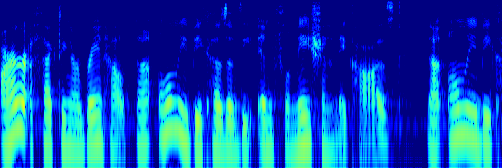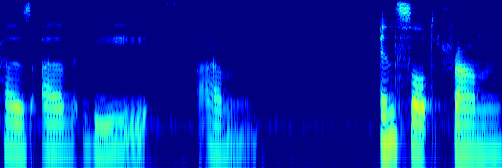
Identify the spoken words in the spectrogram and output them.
are affecting our brain health, not only because of the inflammation they cause, not only because of the um, insult from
